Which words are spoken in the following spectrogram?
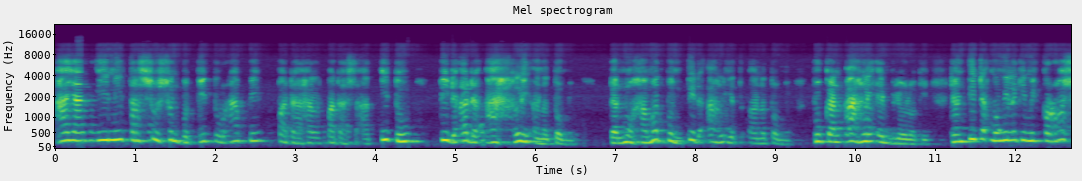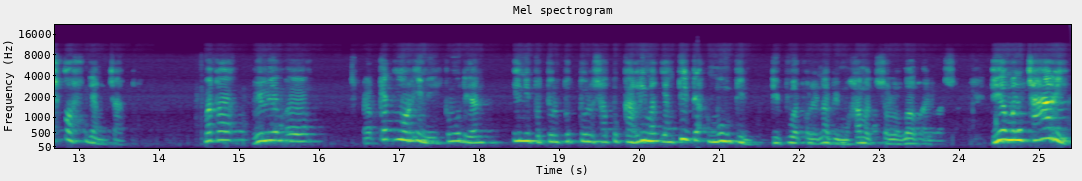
ayat ini tersusun begitu rapi padahal pada saat itu tidak ada ahli anatomi. Dan Muhammad pun tidak ahli anatomi, bukan ahli embriologi, dan tidak memiliki mikroskop yang canggih. Maka William uh, Catmore ini kemudian ini betul-betul satu kalimat yang tidak mungkin dibuat oleh Nabi Muhammad Shallallahu Alaihi Wasallam. Dia mencari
